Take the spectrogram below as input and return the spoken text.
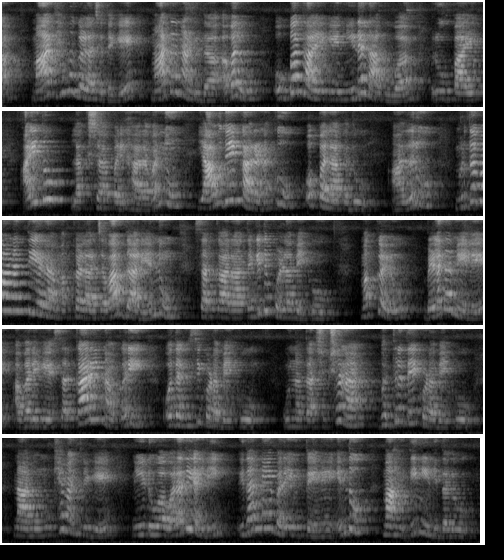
ಮಾಧ್ಯಮಗಳ ಜೊತೆಗೆ ಮಾತನಾಡಿದ ಅವರು, ಒಬ್ಬ ತಾಯಿಗೆ ನೀಡಲಾಗುವ ರೂಪಾಯಿ ಐದು ಲಕ್ಷ ಪರಿಹಾರವನ್ನು ಯಾವುದೇ ಕಾರಣಕ್ಕೂ ಒಪ್ಪಲಾಗದು. ಆದರೂ ಮೃತ ಬಾಣಂತಿಯರ ಮಕ್ಕಳ ಜವಾಬ್ದಾರಿಯನ್ನು ಸರ್ಕಾರ ತೆಗೆದುಕೊಳ್ಳಬೇಕು. ಮಕ್ಕಳು ಬೆಳೆದ ಮೇಲೆ ಅವರಿಗೆ ಸರ್ಕಾರಿ ನೌಕರಿ ಒದಗಿಸಿಕೊಡಬೇಕು. ಉನ್ನತ ಶಿಕ್ಷಣ ಭದ್ರತೆ ಕೊಡಬೇಕು. ನಾನು ಮುಖ್ಯಮಂತ್ರಿಗೆ ನೀಡುವ ವರದಿಯಲ್ಲಿ ಇದನ್ನೇ ಬರೆಯುತ್ತೇನೆ ಎಂದು ಮಾಹಿತಿ ನೀಡಿದರು.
